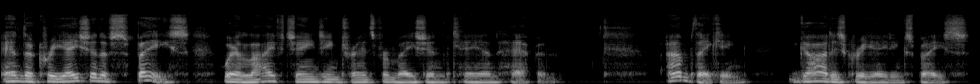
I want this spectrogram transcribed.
and the creation of space where life changing transformation can happen. I'm thinking God is creating space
